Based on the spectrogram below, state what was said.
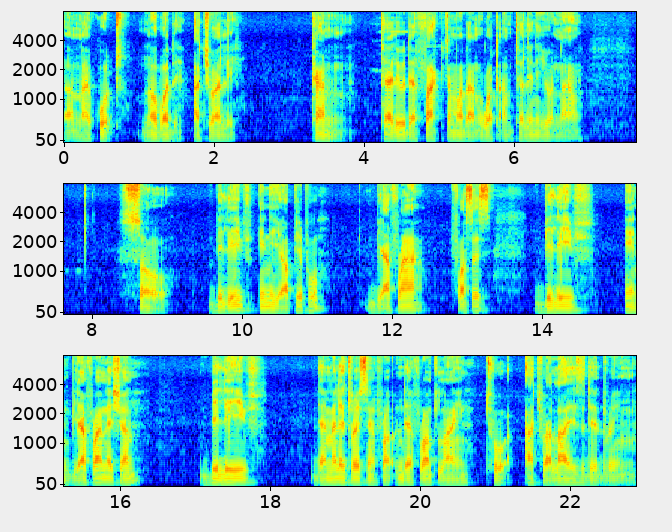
and I quote, nobody actually can tell you the fact more than what I'm telling you now. So believe in your people, Biafra forces, believe in Biafra nation, believe the militaries in, front, in the front line to actualize the dream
